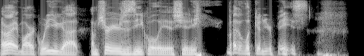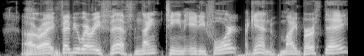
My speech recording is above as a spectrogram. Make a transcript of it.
All right, Mark. What do you got? I'm sure yours is equally as shitty by the look on your face. All right, February 5th, 1984. Again, my birthday.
